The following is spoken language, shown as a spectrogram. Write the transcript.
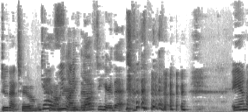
do that too. yes, we like that. love to hear that. and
